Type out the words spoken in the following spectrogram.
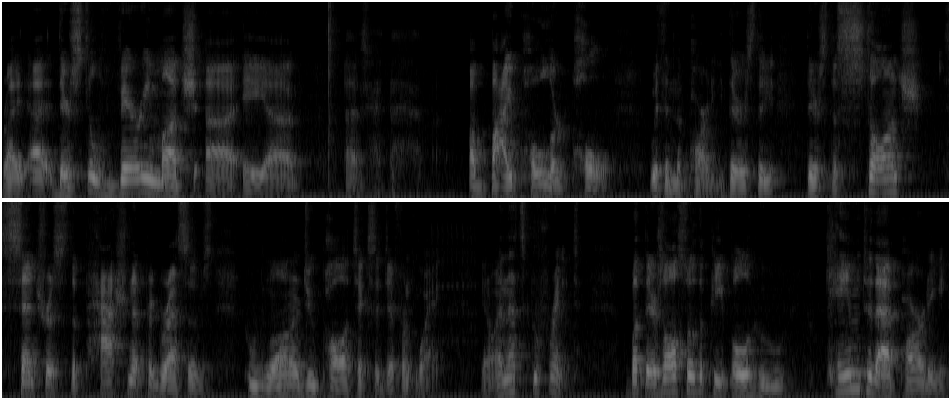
Right? Uh, there's still very much uh, a, uh, a a bipolar pull within the party. There's the there's the staunch centrists, the passionate progressives who want to do politics a different way, you know, and that's great. But there's also the people who came to that party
